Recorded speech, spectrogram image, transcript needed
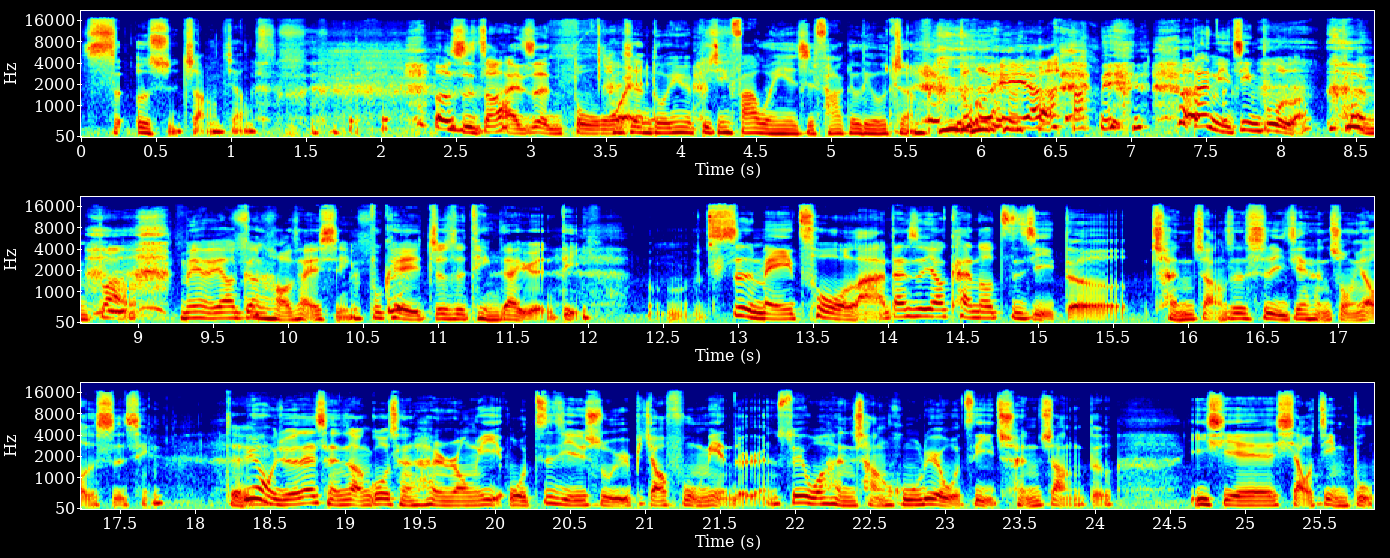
是二十张这样子。二十张还是很多，还是很多，因为毕竟发文也只发个六张。对呀，你但你进步了，很棒。没有要更好才行，不可以就是停在原地。是没错啦，但是要看到自己的成长，这是一件很重要的事情。对，因为我觉得在成长过程很容易，我自己属于比较负面的人，所以我很常忽略我自己成长的一些小进步。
